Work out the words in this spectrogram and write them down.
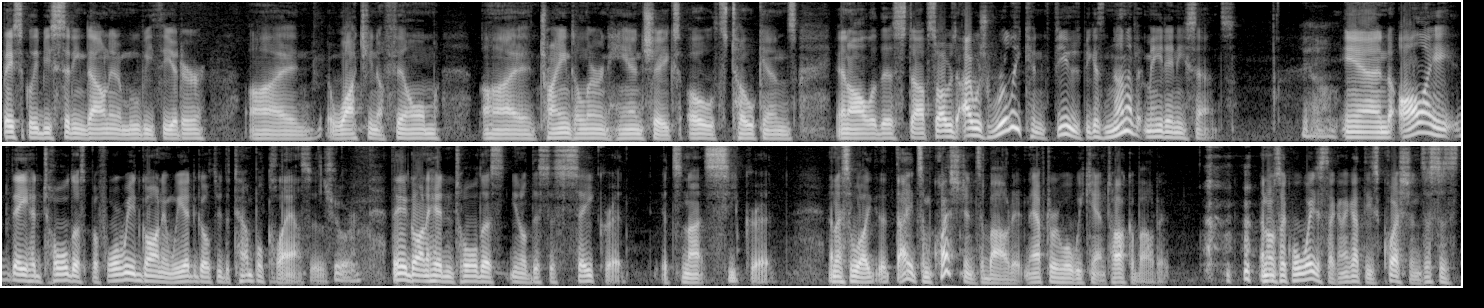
basically be sitting down in a movie theater uh, watching a film, uh, trying to learn handshakes, oaths, tokens, and all of this stuff. So I was I was really confused because none of it made any sense. Yeah. And all I they had told us before we had gone in, we had to go through the temple classes. Sure. They had gone ahead and told us, you know, this is sacred. It's not secret. And I said, well, I, I had some questions about it. And after, well, we can't talk about it. and I was like, well, wait a second. I got these questions. This is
